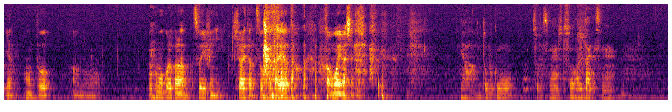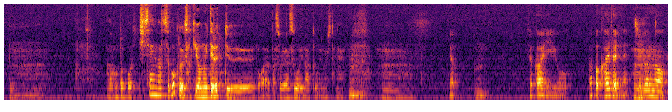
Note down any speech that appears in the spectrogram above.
うん。いや本当あの僕もこれからそういうふうに聞かれたらそう答えようと 思いましたけどいや本当僕もそうですね。ちょっとそうありたいですね。うん。本当こう視線がすごく先を向いてるっていうのがやっぱそれはすごいなと思いましたね。うん。うん。いや、うん、世界をやっぱ変えたいよね。うん。自分の、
